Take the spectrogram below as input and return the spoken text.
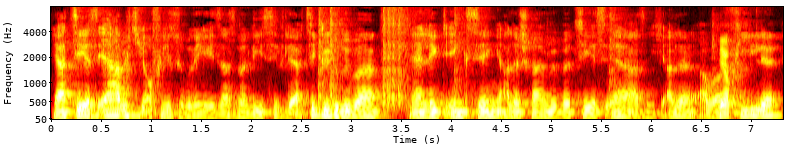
Ja, CSR habe ich dich auch vieles drüber gelesen. Also man liest hier viele Artikel drüber. Ja, LinkedIn, Xing, alle schreiben über CSR, also nicht alle, aber Ja. viele.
